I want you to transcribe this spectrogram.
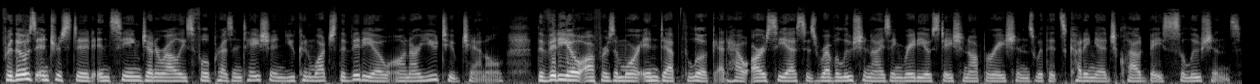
For those interested in seeing Generali's full presentation, you can watch the video on our YouTube channel. The video offers a more in depth look at how RCS is revolutionizing radio station operations with its cutting edge cloud based solutions.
